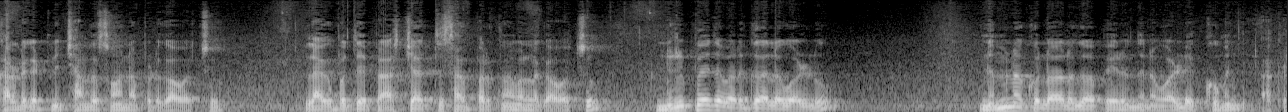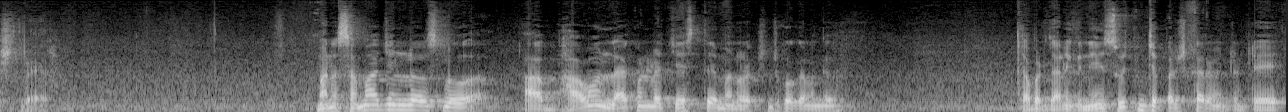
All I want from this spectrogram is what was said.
కరడగట్టిన ఛాందసం అన్నప్పుడు కావచ్చు లేకపోతే పాశ్చాత్య సంపర్కం వల్ల కావచ్చు నిరుపేద వర్గాల వాళ్ళు నిమ్న కులాలుగా పేరొందిన వాళ్ళు ఎక్కువ మంది ఆకర్షితులయ్యారు. మన సమాజంలో అసలు ఆ భావం లేకుండా చేస్తే మనం రక్షించుకోగలం కదా? కాబట్టి దానికి నేను సూచించే పరిష్కారం ఏంటంటే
